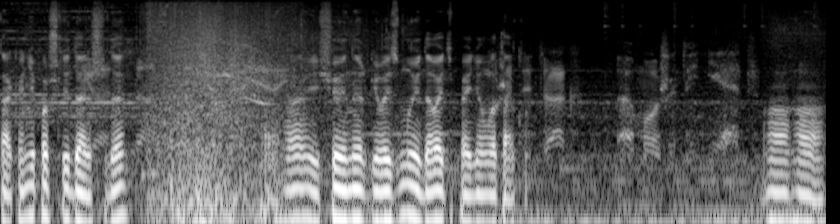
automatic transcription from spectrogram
Так, они пошли дальше, да? Ага, еще энергию возьму и давайте пойдем в атаку. а. Ага.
